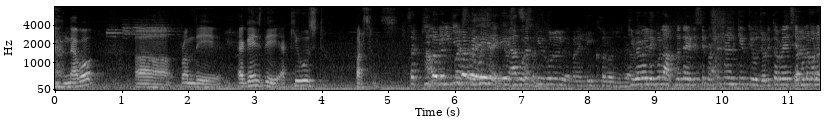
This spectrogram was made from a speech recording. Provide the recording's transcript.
নেব from the against the accused persons মানে মনে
